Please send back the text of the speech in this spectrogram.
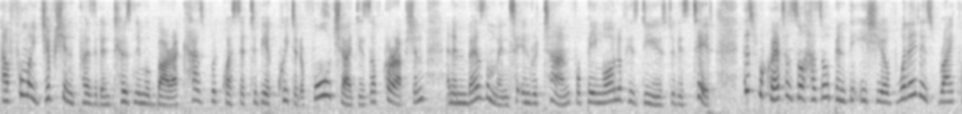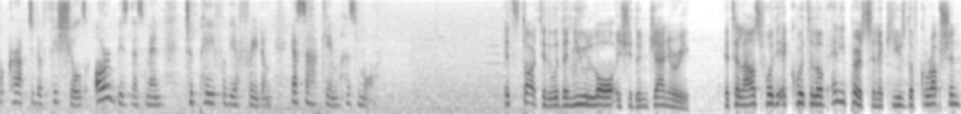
Now, former Egyptian President Hosni Mubarak has requested to be acquitted of all charges of corruption and embezzlement in return for paying all of his dues to the state. This request also has opened the issue of whether it is right for corrupted officials or businessmen to pay for their freedom. Yasser Hakim has more. It started with a new law issued in January. It allows for the acquittal of any person accused of corruption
